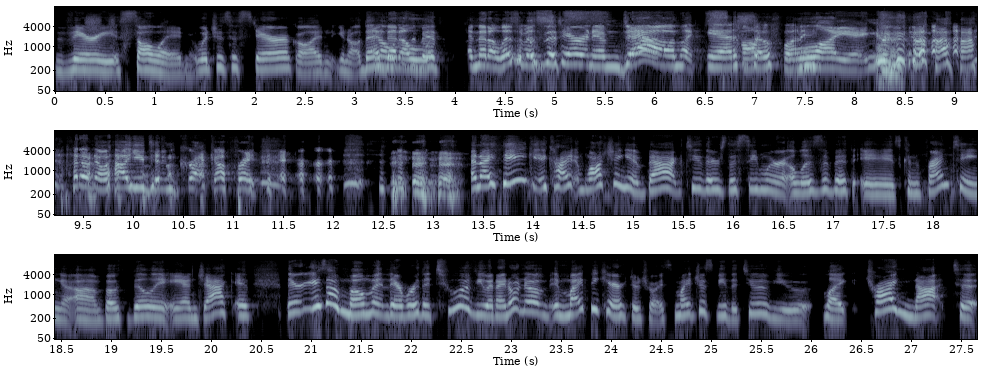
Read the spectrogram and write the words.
very sullen, which is hysterical. And you know, then And Elizabeth And then Elizabeth's Elizabeth staring him down, like, Yeah, it's so funny. lying. I don't know how you didn't crack up right there. And I think it kind of watching it back too. There's this scene where Elizabeth is confronting um, both Billy and Jack, and there is a moment there where the two of you, and I don't know, it might be character choice, might just be the two of you, like trying not to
